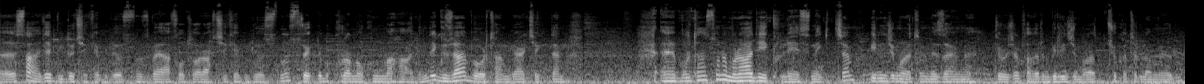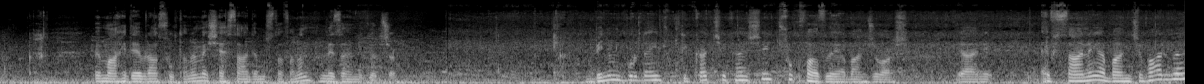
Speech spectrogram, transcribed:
Ee, sadece video çekebiliyorsunuz veya fotoğraf çekebiliyorsunuz. Sürekli bir Kur'an okunma halinde. Güzel bir ortam gerçekten. Ee, buradan sonra Muradiye Külliyesi'ne gideceğim. Birinci Murat'ın mezarını göreceğim. Sanırım birinci Murat çok hatırlamıyorum. Ve Mahidevran Sultan'ın ve Şehzade Mustafa'nın mezarını göreceğim. Benim burada en çok dikkat çeken şey çok fazla yabancı var. Yani efsane yabancı var ve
